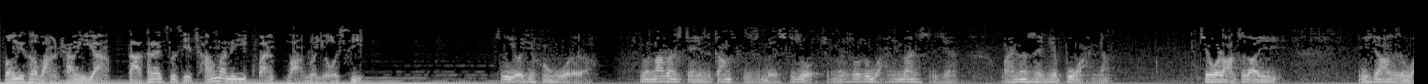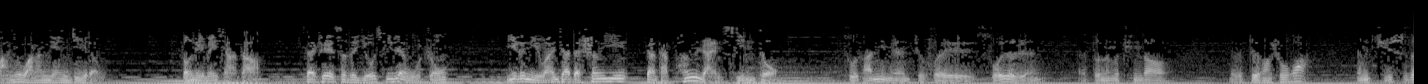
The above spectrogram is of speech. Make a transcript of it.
冯丽和往常一样，打开了自己常玩的一款网络游戏。这个游戏很火的，因为那段时间也是刚辞职没事做，准备说是玩一段时间，玩一段时间就不玩了。结果哪知道一一下子玩就玩到年底了。冯丽没想到。在这次的游戏任务中，一个女玩家的声音让她怦然心动。组团里面就会所有的人都能够听到那个对方说话，能够及时的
